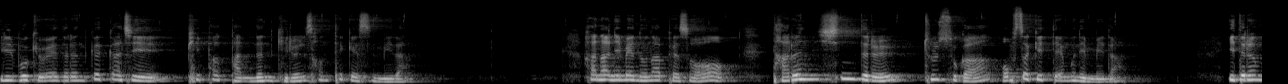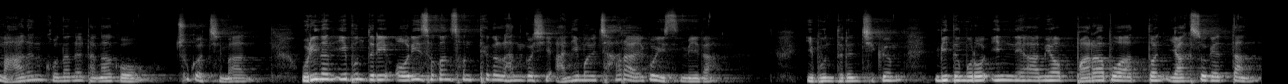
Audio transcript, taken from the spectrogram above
일부 교회들은 끝까지 핍박받는 길을 선택했습니다. 하나님의 눈앞에서 다른 신들을 둘 수가 없었기 때문입니다. 이들은 많은 고난을 당하고 죽었지만 우리는 이분들이 어리석은 선택을 한 것이 아님을 잘 알고 있습니다. 이분들은 지금 믿음으로 인내하며 바라보았던 약속의 땅,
